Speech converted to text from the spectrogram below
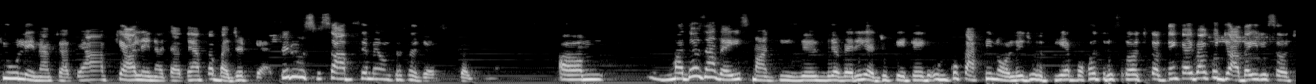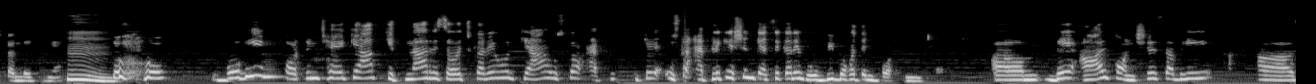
क्यों लेना चाहते हैं? आप क्या लेना चाहते हैं? आपका बजट क्या है? फिर उस हिसाब से मैं उनको सजेस्ट करती हूँ। Mothers are very smart very educated उनको काफ़ी नॉलेज होती है बहुत रिसर्च करते हैं कई बार कुछ ज़्यादा ही रिसर्च कर लेती हैं। hmm. तो वो भी इम्पोर्टेंट है कि आप कितना रिसर्च करें और क्या उसका उसका एप्लीकेशन कैसे करें वो भी बहुत इम्पोर्टेंट है। दे आर कॉन्शियस अभी uh,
